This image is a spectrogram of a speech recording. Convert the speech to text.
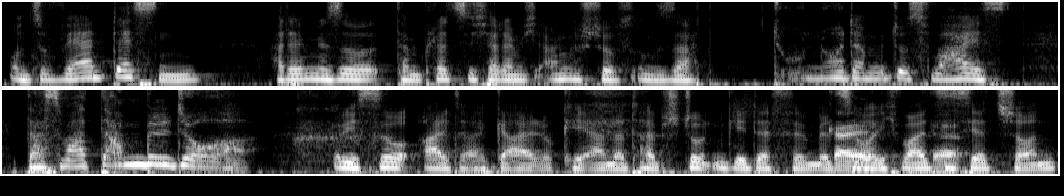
Und so währenddessen hat er mir so, dann plötzlich hat er mich angestupst und gesagt, du, nur damit du es weißt, das war Dumbledore. Und ich so, Alter, geil, okay, anderthalb Stunden geht der Film jetzt Geil, so, ich weiß ja. es jetzt schon.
